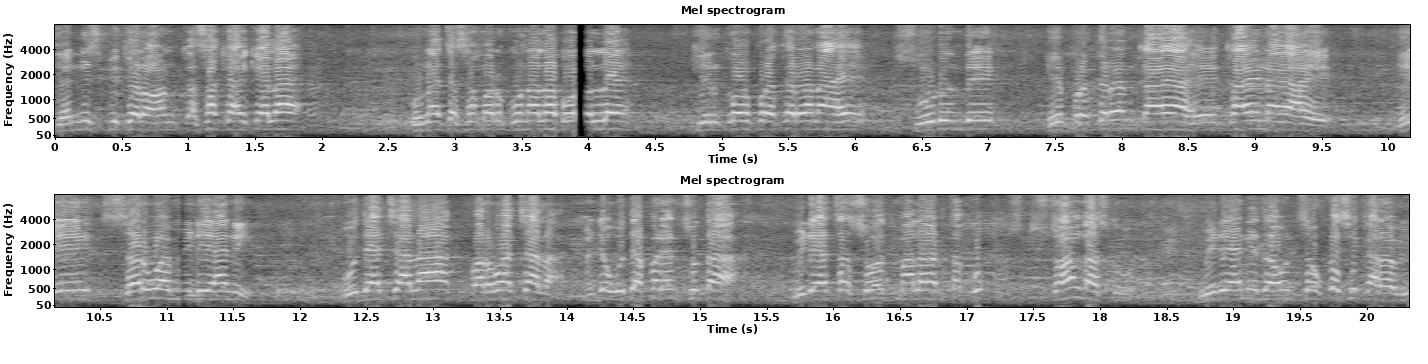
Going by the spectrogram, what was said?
त्यांनी स्पीकर ऑन कसा काय केलाय? कुणाच्या समोर कुणाला बोललंय? किरकोळ प्रकरण आहे. सोडून दे. हे प्रकरण काय आहे काय नाही आहे? हे सर्व मीडियानी उद्याच्याला परवाच्याला म्हणजे उद्यापर्यंत सुद्धा मीडियाचा शोध मला वाटतं खूप स्ट्रॉंग असतो. मीडियाने जाऊन चौकशी करावी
